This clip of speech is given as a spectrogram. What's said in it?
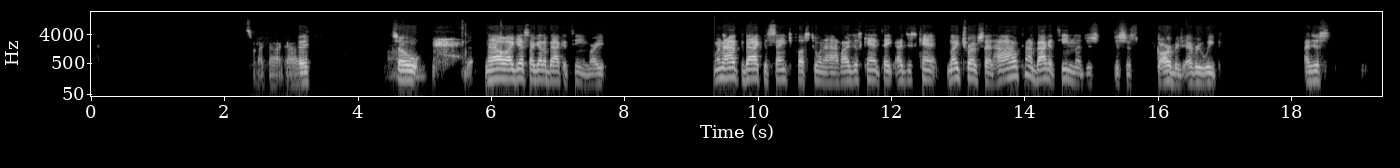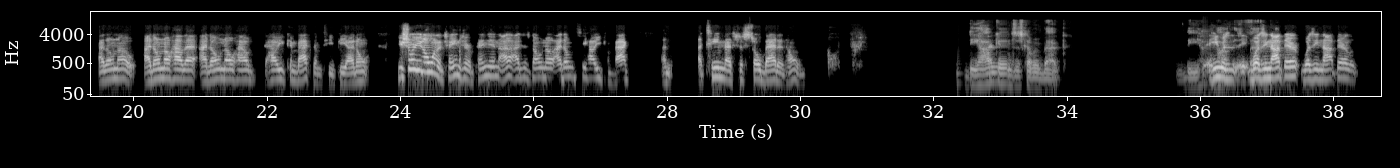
That's what I got, guys. Okay. So now I guess I got to back a team, right? I'm gonna have to back the Saints plus two and a half. I just can't take. I just can't. Like Trev said, how how can I back a team that just just just garbage every week? I just I don't know. I don't know how that. I don't know how how you can back them. TP. I don't. You sure you don't want to change your opinion? I I just don't know. I don't see how you can back an, a team that's just so bad at home. D Hopkins is coming back. D He was was he not there? Was he not there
